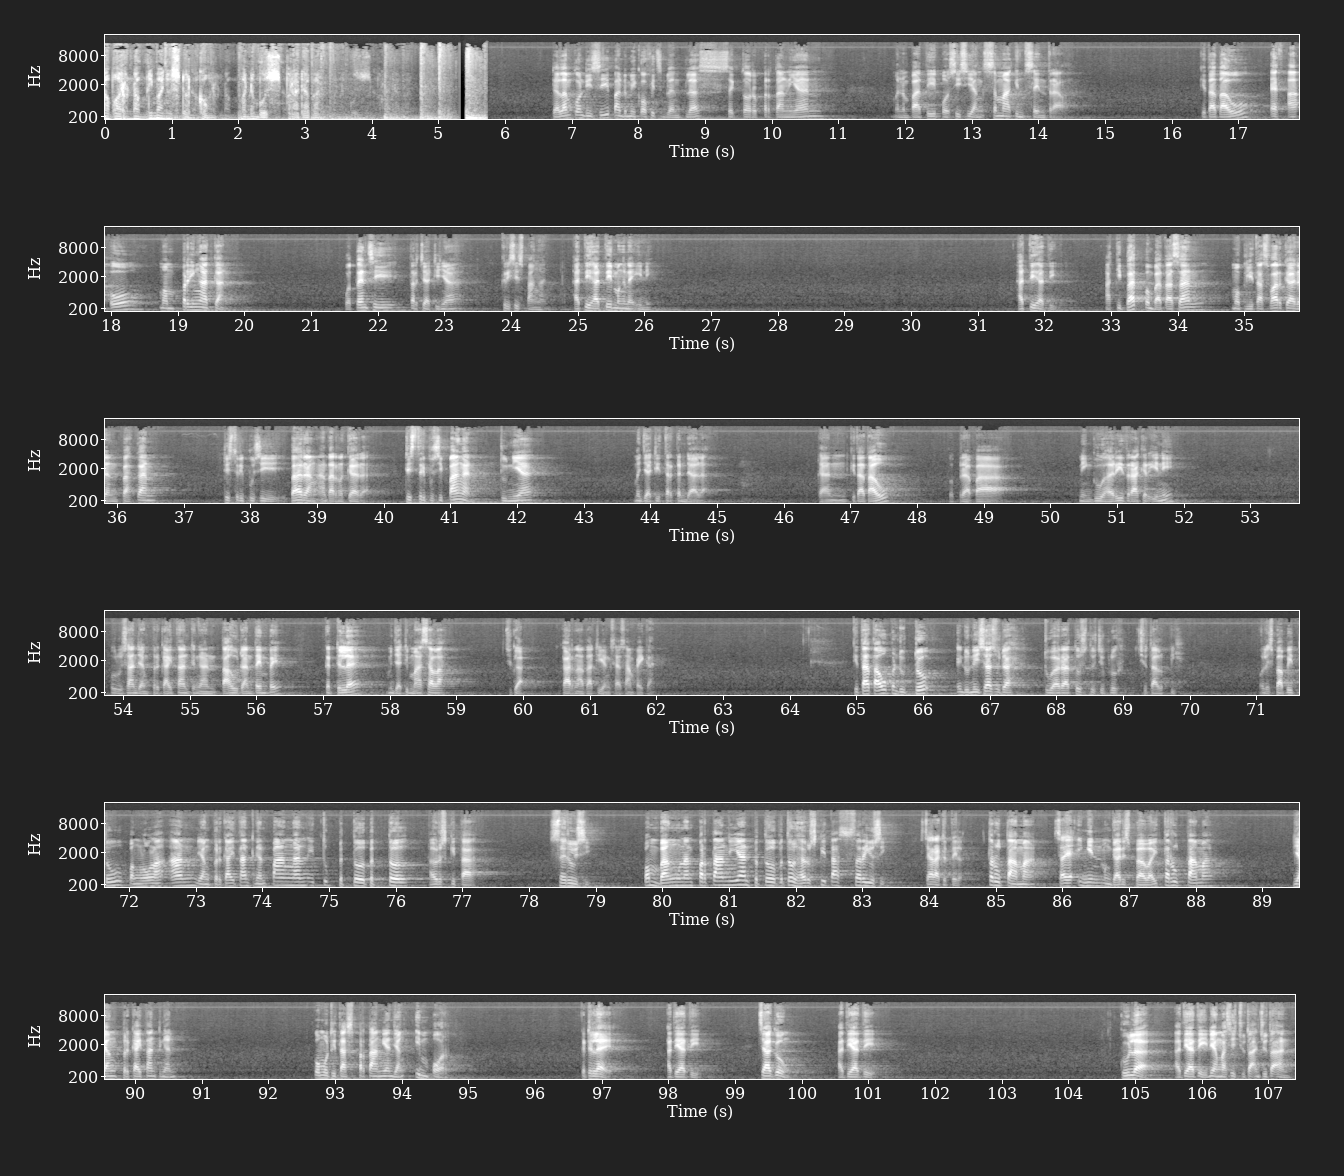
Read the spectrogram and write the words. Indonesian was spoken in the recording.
kabar 65news.com menembus peradaban. Dalam kondisi pandemi COVID-19, sektor pertanian menempati posisi yang semakin sentral. Kita tahu FAO memperingatkan potensi terjadinya krisis pangan. Hati-hati mengenai ini. Hati-hati. Akibat pembatasan mobilitas warga dan bahkan distribusi barang antar negara, distribusi pangan dunia menjadi terkendala. Dan kita tahu beberapa minggu hari terakhir ini urusan yang berkaitan dengan tahu dan tempe, kedelai menjadi masalah juga karena tadi yang saya sampaikan. Kita tahu penduduk Indonesia sudah 270 juta lebih. Oleh sebab itu, pengelolaan yang berkaitan dengan pangan itu betul-betul harus kita seriusi. Pembangunan pertanian betul-betul harus kita seriusi secara detail. Terutama saya ingin menggarisbawahi terutama yang berkaitan dengan komoditas pertanian yang impor kedelai, hati-hati. Jagung, hati-hati. Gula, hati-hati. Ini yang masih jutaan-jutaan.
